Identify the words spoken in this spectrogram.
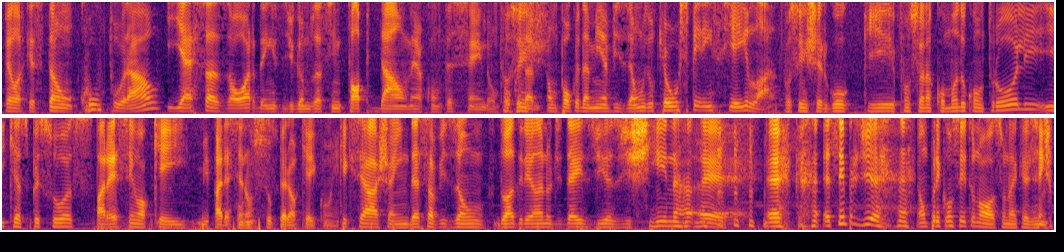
pela questão cultural e essas ordens, digamos assim, top-down, né, acontecendo. Um, então, pouco da, um pouco da minha visão do que eu experienciei lá. Você enxergou que funciona comando-controle e que as pessoas parecem ok? Me pareceram super ok com isso. O que, que, você acha ainda dessa visão do Adriano de 10 dias de China? é, é, é sempre de, é um preconceito nosso, né, que a gente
